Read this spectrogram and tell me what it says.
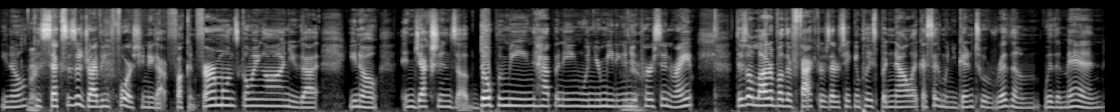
you know? Right. because sex is a driving force. You know you got fucking pheromones going on. You got you know injections of dopamine happening when you're meeting a new Yeah. person right? There's a lot of other factors that are taking place. But now like i said when you get into a rhythm with a man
